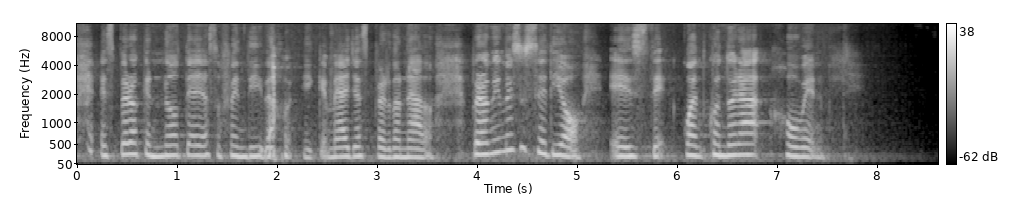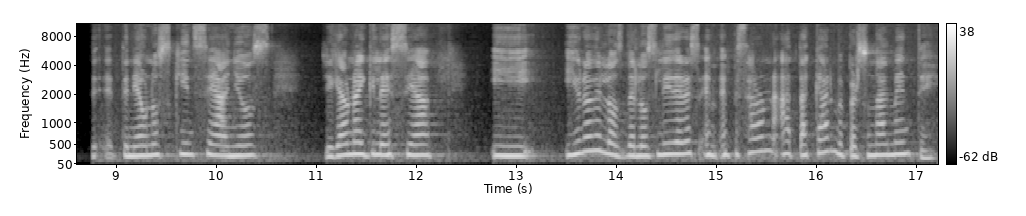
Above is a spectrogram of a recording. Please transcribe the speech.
Espero que no te hayas ofendido y que me hayas perdonado. Pero a mí me sucedió este, cuando, era joven, eh, tenía unos 15 años, llegué a una iglesia y, uno de los, de los líderes em, empezaron a atacarme personalmente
